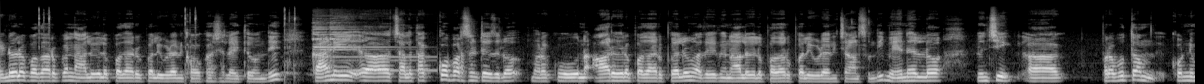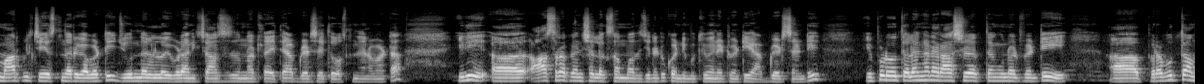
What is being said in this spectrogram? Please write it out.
రెండు వేల పదహారు రూపాయలు నాలుగు వేల పదహారు రూపాయలు ఇవ్వడానికి అవకాశాలు అయితే ఉంది. కానీ చాలా తక్కువ పర్సంటేజ్లో మనకు ఆరు వేల పదహారు రూపాయలు అదేవిధంగా నాలుగు వేల పదహారు రూపాయలు ఇవ్వడానికి ఛాన్స్ ఉంది. మే నెలలో నుంచి ప్రభుత్వం కొన్ని మార్పులు చేస్తున్నారు కాబట్టి జూన్ నెలలో ఇవ్వడానికి ఛాన్సెస్ ఉన్నట్లయితే అప్డేట్స్ అయితే వస్తుంది అనమాట ఇది ఆసరా పెన్షన్లకు సంబంధించినటువంటి కొన్ని ముఖ్యమైనటువంటి అప్డేట్స్ అండి. ఇప్పుడు తెలంగాణ రాష్ట్ర వ్యాప్తంగా ఉన్నటువంటి ప్రభుత్వం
